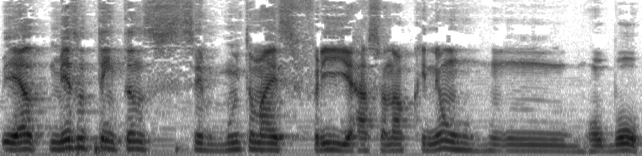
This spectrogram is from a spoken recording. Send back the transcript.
E Ela, mesmo tentando ser muito mais fria, racional, que nem um, um robô,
